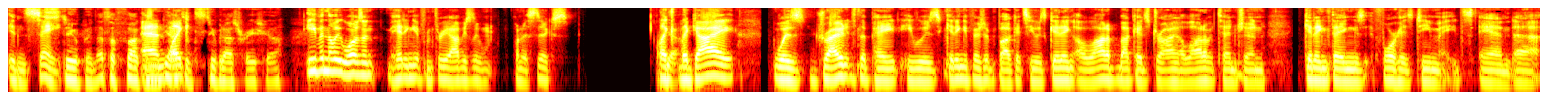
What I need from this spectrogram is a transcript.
insane. stupid. That's a fucking And, yeah, like- stupid ass ratio. Even though he wasn't hitting it from three, obviously one to six. Like Yeah. the guy was driving it to the paint. He was getting efficient buckets. He was getting a lot of buckets, drawing a lot of attention, getting things for his teammates, and uh,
